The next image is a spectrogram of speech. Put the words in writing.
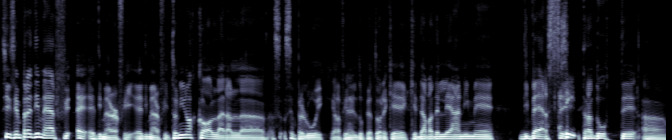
Sì, sempre Eddie Murphy. Eh, Eddie Murphy, Eddie Murphy. Tonino Accolla era il- sempre lui, che alla fine è il doppiatore che, che dava delle anime diverse, Sì. tradotte a...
